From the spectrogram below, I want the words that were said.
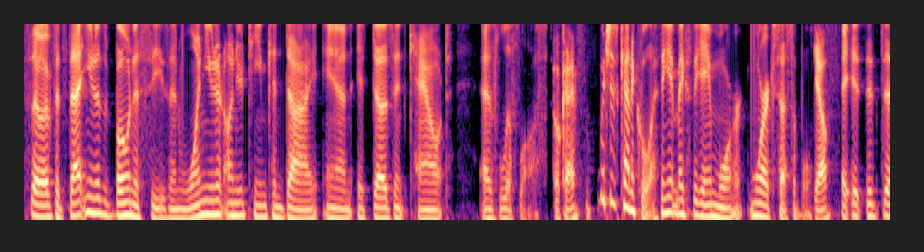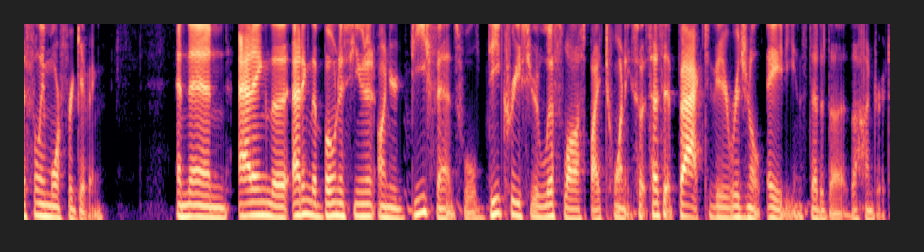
So if it's that unit's bonus season, one unit on your team can die and it doesn't count as lift loss. Okay. which is kind of cool. I think it makes the game more more accessible. Yeah. it, it, it's definitely more forgiving. And then adding the adding the bonus unit on your defense will decrease your lift loss by 20. So it sets it back to the original 80 instead of the the 100.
